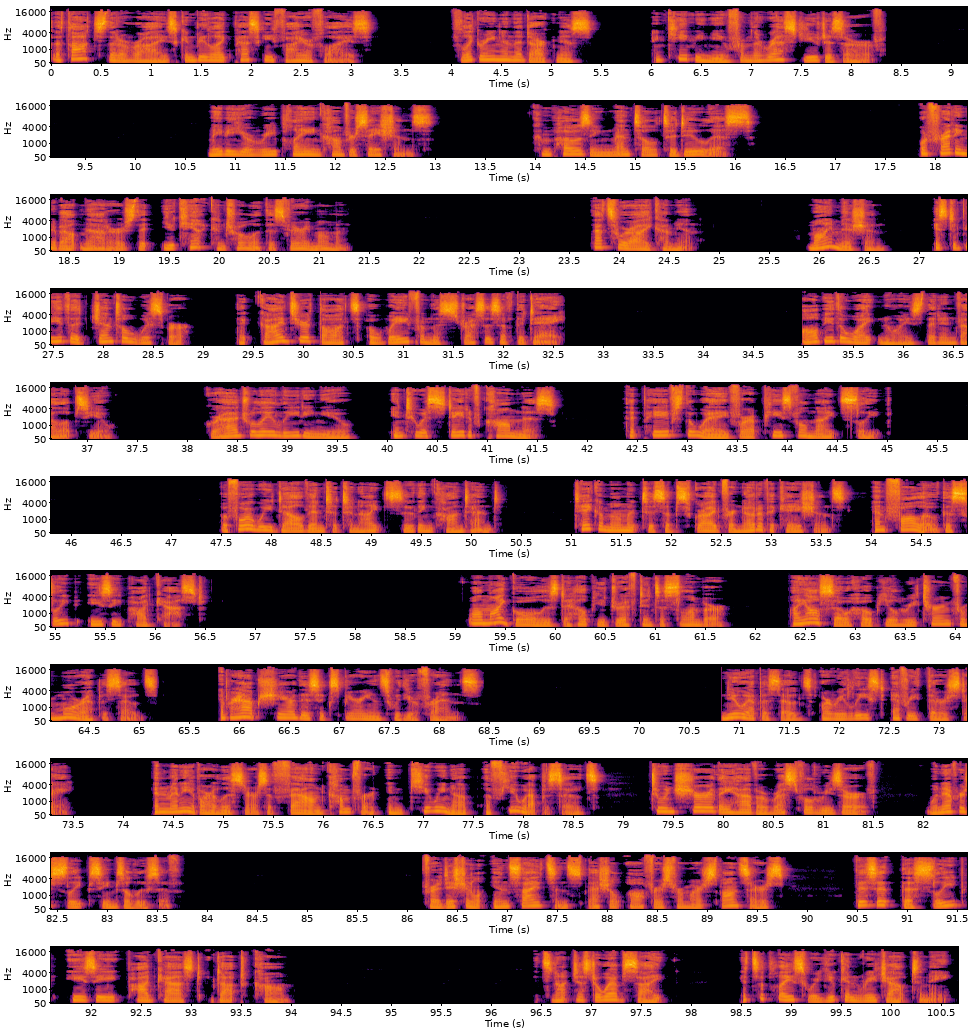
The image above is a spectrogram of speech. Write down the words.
The thoughts that arise can be like pesky fireflies, flickering in the darkness and keeping you from the rest you deserve. Maybe you're replaying conversations, composing mental to do lists, or fretting about matters that you can't control at this very moment. That's where I come in. My mission is to be the gentle whisper that guides your thoughts away from the stresses of the day. I'll be the white noise that envelops you, gradually leading you into a state of calmness that paves the way for a peaceful night's sleep. Before we delve into tonight's soothing content, take a moment to subscribe for notifications and follow the Sleep Easy podcast. While my goal is to help you drift into slumber, I also hope you'll return for more episodes and perhaps share this experience with your friends. New episodes are released every Thursday, and many of our listeners have found comfort in queuing up a few episodes to ensure they have a restful reserve whenever sleep seems elusive. For additional insights and special offers from our sponsors, visit the sleepeasypodcast.com. It's not just a website. It's a place where you can reach out to me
